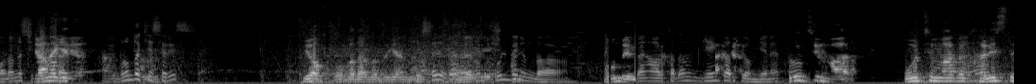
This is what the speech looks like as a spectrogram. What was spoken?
Ananı sikeyim. Yana geliyor. Bunu da keseriz. Yok o kadar fazla gelmedi. Keseriz lan Evet, canım full benim daha. Oğlum benim Ben arkadan gank atıyorum gene. Tamam. ultim var. Ultim var ve. Kalista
